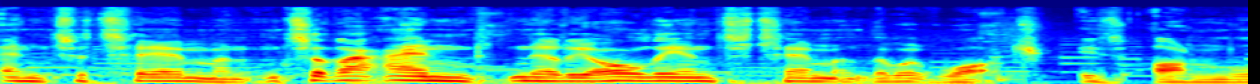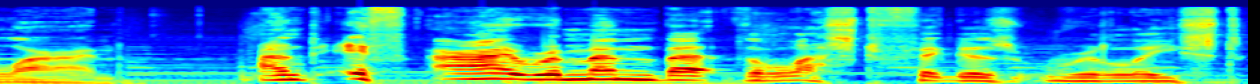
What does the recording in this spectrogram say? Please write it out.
entertainment, and to that end, nearly all the entertainment that we watch is online. And if I remember the last figures released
